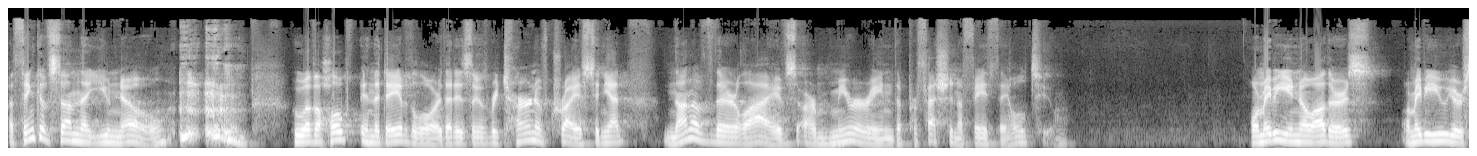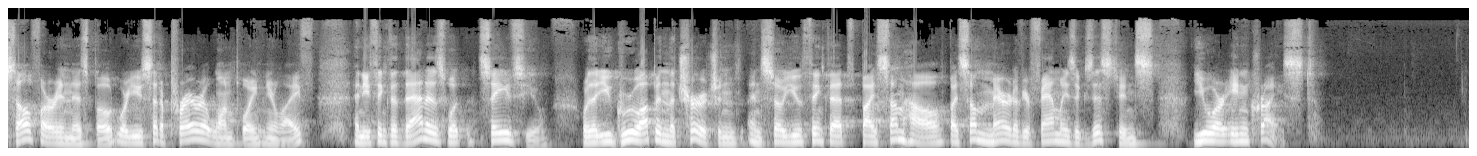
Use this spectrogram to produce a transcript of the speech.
Uh, think of some that you know who have a hope in the day of the Lord, that is the return of Christ, and yet none of their lives are mirroring the profession of faith they hold to. Or maybe you know others or maybe you yourself are in this boat where you said a prayer at one point in your life and you think that that is what saves you. Or that you grew up in the church and, and so you think that by somehow, by some merit of your family's existence, you are in Christ.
